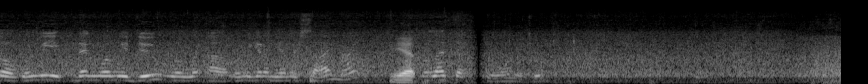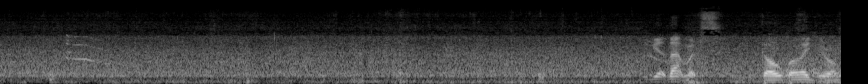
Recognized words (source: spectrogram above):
So when we then when we do, we'll uh, when we get on the other side, right? Yep. We'll let the one or two. You get that much gold, well, maybe you're wrong.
